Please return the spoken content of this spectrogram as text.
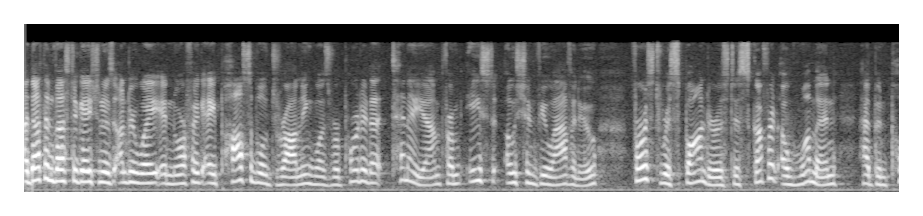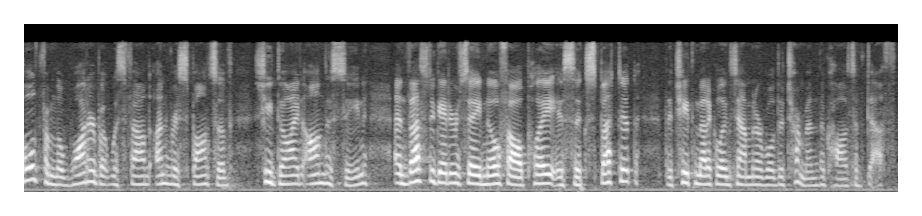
A death investigation is underway in Norfolk. A possible drowning was reported at 10 a.m. from East Ocean View Avenue. First responders discovered a woman had been pulled from the water but was found unresponsive. She died on the scene. Investigators say no foul play is suspected. The chief medical examiner will determine the cause of death.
